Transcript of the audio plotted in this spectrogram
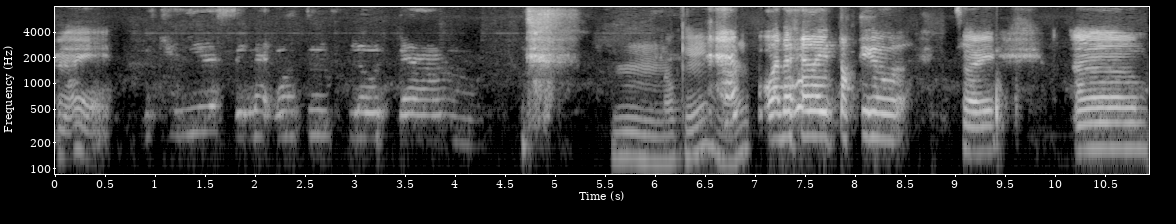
Right. Can you select water flow down? Hmm. Okay. Right. What the hell are you talking about? Sorry. Um.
